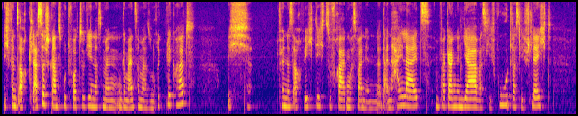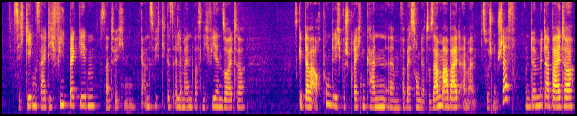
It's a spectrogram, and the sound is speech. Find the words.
ich finde es auch klassisch ganz gut vorzugehen, dass man gemeinsam mal so einen Rückblick hat ich finde es auch wichtig zu fragen, was waren denn deine Highlights im vergangenen Jahr, was lief gut, was lief schlecht, sich gegenseitig Feedback geben, ist natürlich ein ganz wichtiges Element, was nicht fehlen sollte. Es gibt aber auch Punkte, die ich besprechen kann, ähm, Verbesserung der Zusammenarbeit, einmal zwischen dem Chef und dem Mitarbeiter,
